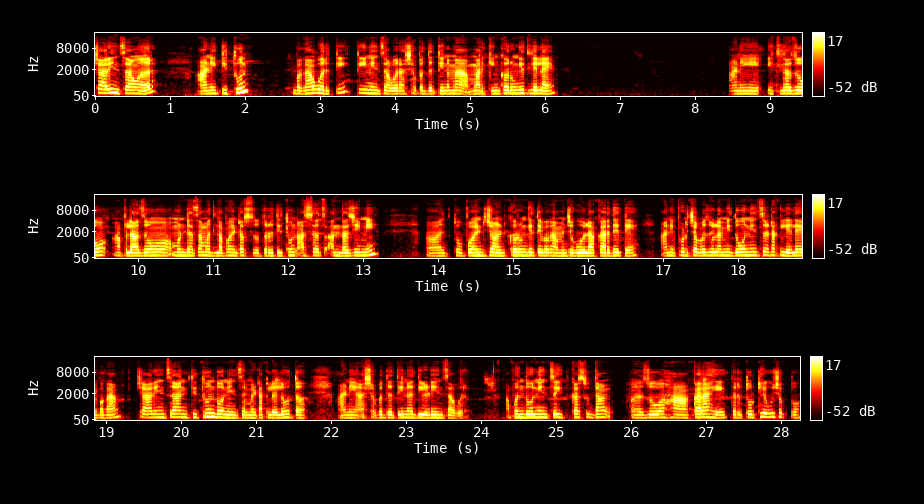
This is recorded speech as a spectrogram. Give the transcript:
चार इंचावर आणि तिथून बघा वरती तीन इंचावर अशा पद्धतीनं मा मार्किंग करून घेतलेलं आहे. आणि इथला जो आपला जो मुंड्याचा मधला पॉईंट असतो तर तिथून असंच अंदाजे मी तो पॉईंट जॉईंट करून घेते बघा म्हणजे गोलाकार देते. आणि पुढच्या बाजूला मी दोन इंच टाकलेलं आहे बघा चार इंच आणि तिथून दोन इंच मी टाकलेलं होतं. आणि अशा पद्धतीनं दीड इंचावर. आपण दोन इंच इतका सुद्धा जो हा आकार आहे तर तो ठेवू शकतो.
